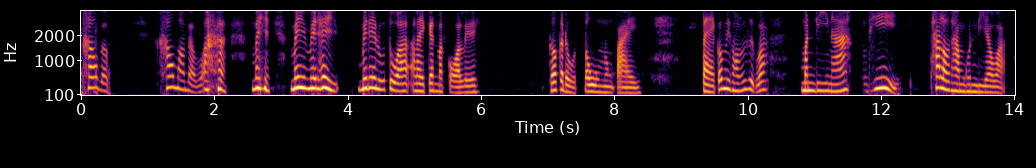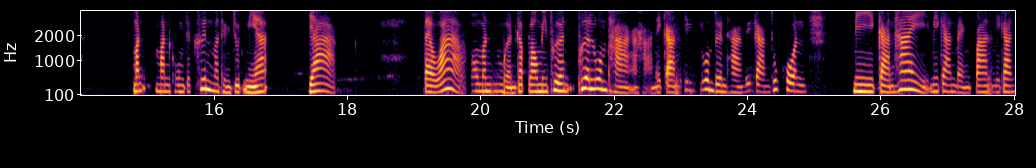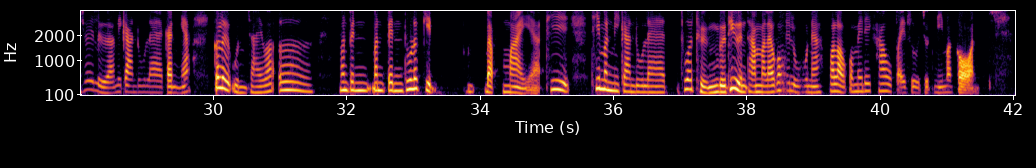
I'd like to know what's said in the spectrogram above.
เข้าแบบเข้ามาแบบว่า ไม่ไม่ไม่ได้ไม่ได้รู้ตัวอะไรกันมาก่อนเลย ก็กระโดดตูมลงไป แต่ก็มีความรู้สึกว่ามันดีนะที่ ถ้าเราทำคนเดียวอะ่ะ มันมันคงจะขึ้นมาถึงจุดเนี้ย ยาก แต่ว่าพอมันเหมือนกับเรามีเพื่อนเพื่อนร่วมทางอะค่ะในการที่ร่วมเดินทางด้วยกันทุกคนมีการให้มีการแบ่งปัน มีการช่วยเหลือ มีการดูแลกันเงี้ย ก็เลยอุ่นใจว่า เออ มันเป็นมันเป็นธุรกิจแบบใหม่อะที่ที่มันมีการดูแลทั่วถึงหรือที่อื่นทำมาแล้วก็ไม่รู้นะ เพราะเราก็ไม่ได้เข้าไปสู่จุดนี้มาก่อน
